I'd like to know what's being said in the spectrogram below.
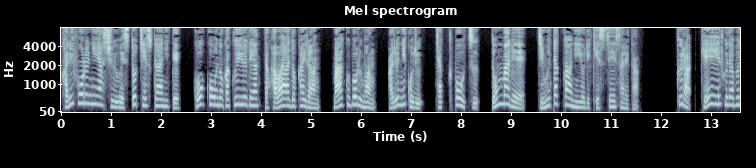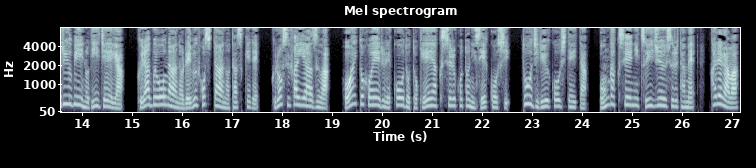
カリフォルニア州ウェストチェスターにて高校の学友であったハワード・カイラン、マーク・ボルマン、アル・ニコル、チャック・ポーツ、ドン・マレー、ジム・タッカーにより結成された。クラ、KFWB の DJ やクラブオーナーのレブ・フォスターの助けで、クロスファイヤーズはホワイトホエールレコードと契約することに成功し、当時流行していた音楽性に追従するため、彼らは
